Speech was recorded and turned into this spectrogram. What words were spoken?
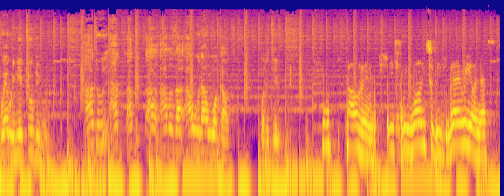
where we need two people. How do we? How, how, how, how does that? How would that work out for the team? Calvin, if we want to be very honest,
